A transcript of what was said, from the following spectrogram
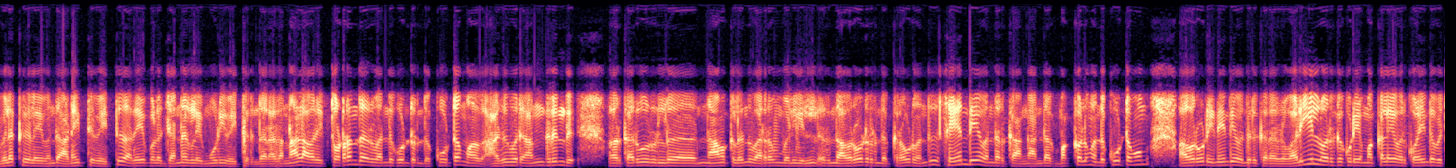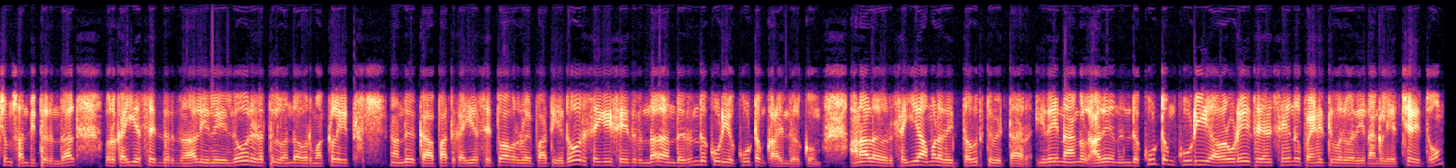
விளக்குகளை வந்து அணைத்து வைத்து அதே போல ஜன்னல்களை மூடி வைத்திருந்தார். அதனால் அவரை தொடர்ந்து வந்து கொண்டிருந்த கூட்டம் அது- அது ஒரு அங்கிருந்து அவர் கரூரில் நாமக்கல்லேருந்து வரும் வழியில் இருந்து அவரோடு இருந்த crowd வந்து சேர்ந்தே வந்திருக்காங்க. அந்த மக்களும் அந்த கூட்டமும் அவரோடு இணைந்தே வந்திருக்கிறார் வழியில் இருக்கக்கூடிய மக்களை அவர் குறைந்தபட்சம் சந்தித்திருந்தால் ஒரு கையசைத்திருந்தால் இல்லை ஏதோ ஒரு இடத்தில் வந்து அவர் மக்களை வந்து பார்த்து கையசைத்தோ அவர்களை பார்த்து ஏதோ ஒரு செய்கை செய்திருந்தால் அந்த இருந்தக்கூடிய கூட்டம் கலைந்திருக்கும். ஆனால் அவர் செய்யாமல் அதை தவிர்த்து விட்டார். இதை நாங்கள் அதை இந்த கூட்டம் கூடி அவரோடே சே- சேர்ந்து பயணித்து வருவதை நாங்கள் எச்சரித்தோம்.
